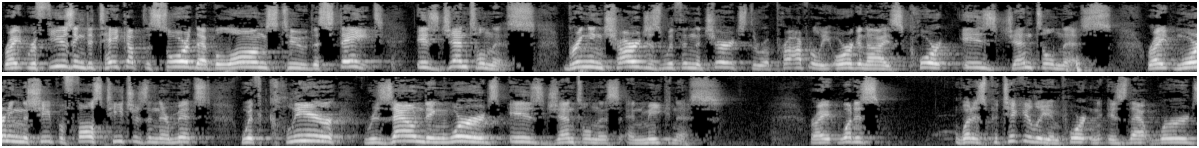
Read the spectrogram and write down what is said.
right? Refusing to take up the sword that belongs to the state is gentleness. Bringing charges within the church through a properly organized court is gentleness, right? Warning the sheep of false teachers in their midst with clear, resounding words is gentleness and meekness, right? What is, what is particularly important is that words,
